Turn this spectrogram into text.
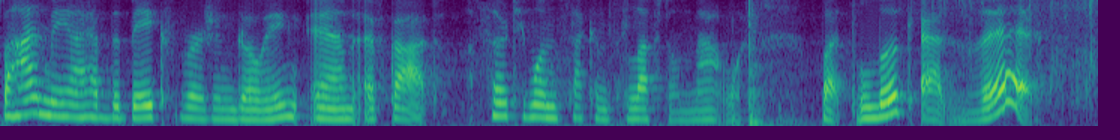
Behind me I have the bake version going and I've got 31 seconds left on that one. But look at this.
